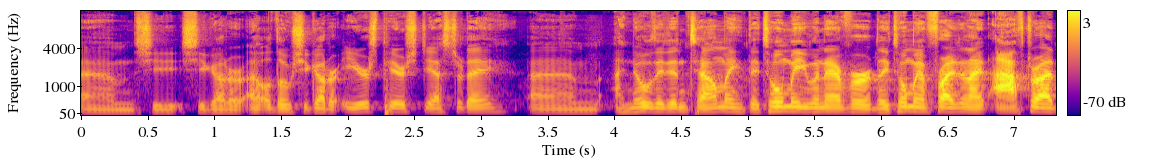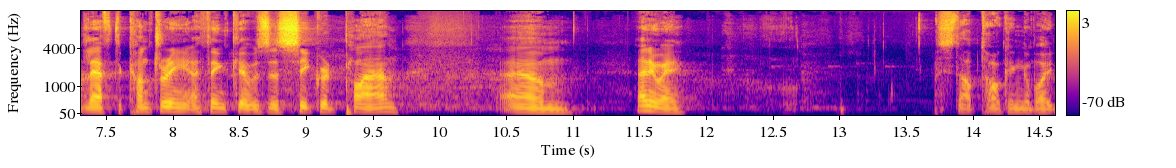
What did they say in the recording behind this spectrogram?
Um, she she got her although she got her ears pierced yesterday. Um, I know they didn't tell me. They told me whenever they told me on Friday night after I'd left the country. I think it was a secret plan. Um, anyway, stop talking about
